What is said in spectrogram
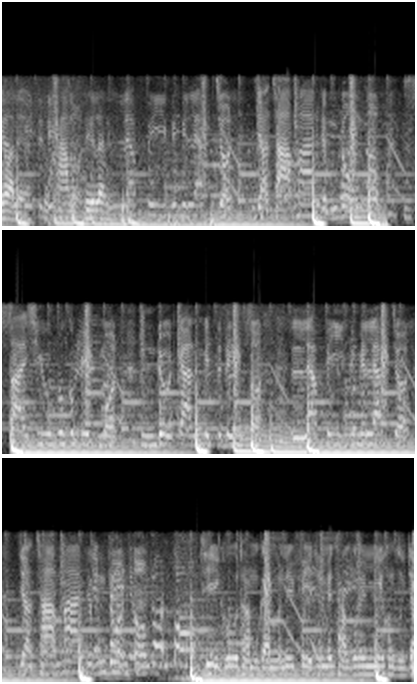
ยอดเลยลูกค้ามาซื้อแล้วแลบฟรีไม่มีแลบจดอย่าช้ามากเดี๋ยวมึงโดนตบสายชิวพวกก็บิดหมดดูดกันมีแต่ดึงสดแลบฟรีไม่แลบจด อย่าช้ามากเดี๋ยวมึงโดนตบที่กูทำกันมันไม่ฟรีถ้าไม่ทำก็ไม่มีความทรงจ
